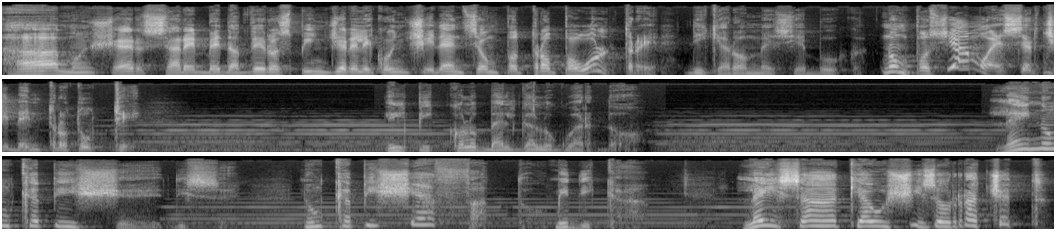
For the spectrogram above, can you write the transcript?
Ah, mon cher, sarebbe davvero spingere le coincidenze un po' troppo oltre, dichiarò Messie Buck. Non possiamo esserci dentro tutti. Il piccolo belga lo guardò. Lei non capisce, disse non capisce affatto. Mi dica, lei sa che ha ucciso Ratchet?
